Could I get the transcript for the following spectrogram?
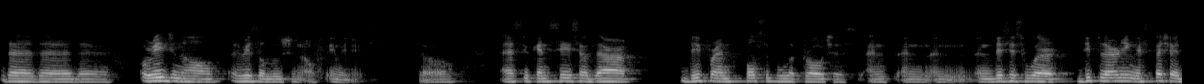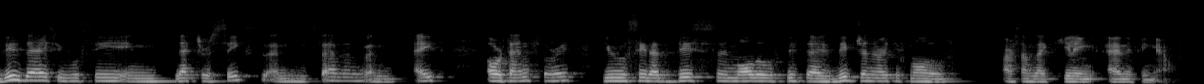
the, the, the original resolution of images. So as you can see, so there are different possible approaches and, and, and, and this is where deep learning, especially these days, you will see in lecture six and seven and eight or 10, sorry, you will see that these models these days, deep generative models are something like killing anything else.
